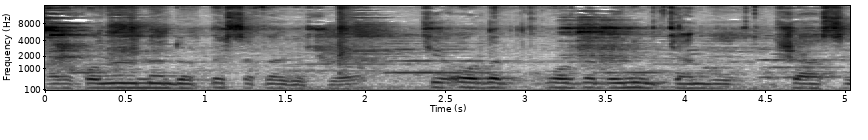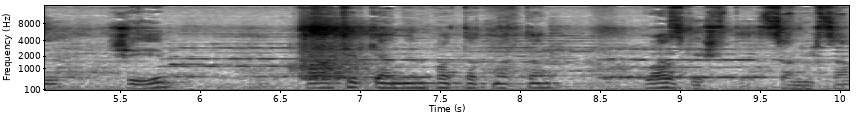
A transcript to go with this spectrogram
Karakolun önünden 4-5 sefer geçiyor. Ki orada orada benim kendi şahsi şeyim katil kendini patlatmaktan vazgeçti sanırsam.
